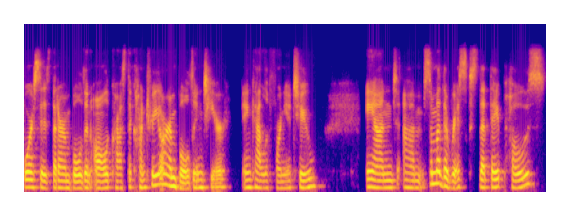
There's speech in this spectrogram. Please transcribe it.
forces that are emboldened all across the country are emboldened here in California too, and um, some of the risks that they pose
